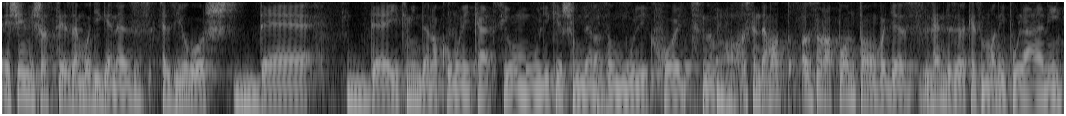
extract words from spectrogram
És én is azt érzem, hogy igen, ez, ez jogos, de de itt minden a kommunikáció múlik, és minden azon múlik, hogy szerintem azon a ponton, hogy ez rendező elkezd manipulálni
